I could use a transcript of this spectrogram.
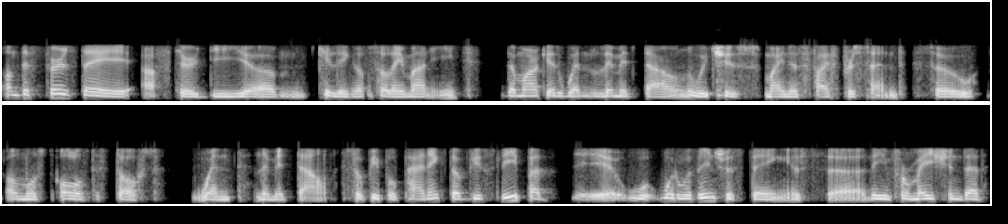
On the first day after the um, killing of Soleimani, the market went limit down, which is minus 5%. So almost all of the stocks went limit down. So people panicked, obviously, but uh, w- what was interesting is uh, the information that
